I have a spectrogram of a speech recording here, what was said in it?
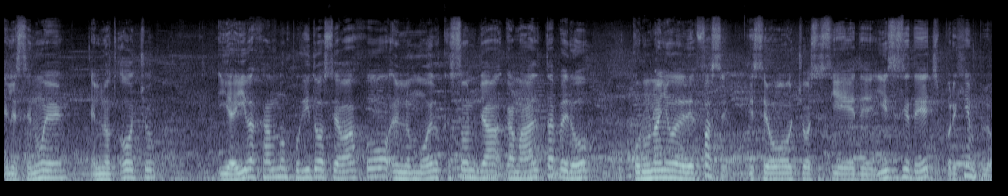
el S9, el Note 8, y ahí bajando un poquito hacia abajo en los modelos que son ya gama alta, pero con un año de desfase, S8, S7 y S7 Edge, por ejemplo.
